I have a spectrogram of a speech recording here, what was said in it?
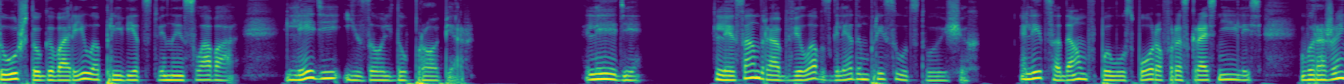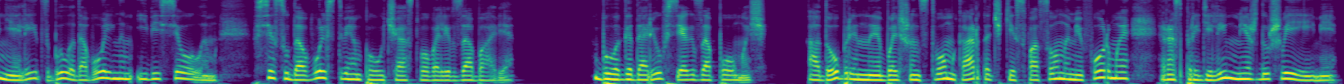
Ту, что говорила приветственные слова. Леди Изольду Пропер. «Леди». Лиссандра обвела взглядом присутствующих. Лица дам в пылу споров раскраснелись, выражение лиц было довольным и веселым, все с удовольствием поучаствовали в забаве. «Благодарю всех за помощь. Одобренные большинством карточки с фасонами формы распределим между швеями.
